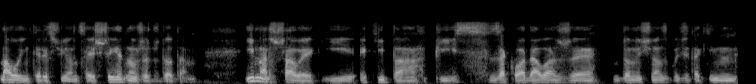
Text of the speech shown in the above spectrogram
mało interesująca. Jeszcze jedną rzecz dodam. I marszałek, i ekipa PiS zakładała, że Dolny Śląsk będzie takim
